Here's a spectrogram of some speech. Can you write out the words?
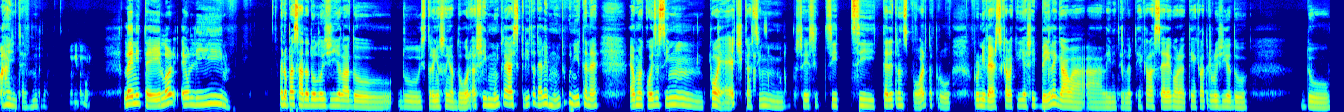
Ai, gente, sério, muito bom. Lane Taylor, eu li ano passado a duologia lá do, do Estranho Sonhador. Achei muito legal. A escrita dela é muito bonita, né? É uma coisa assim, poética, assim. Você se, se, se teletransporta pro, pro universo que ela queria. Achei bem legal a, a Lane Taylor. Tem aquela série agora, tem aquela trilogia do. Do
